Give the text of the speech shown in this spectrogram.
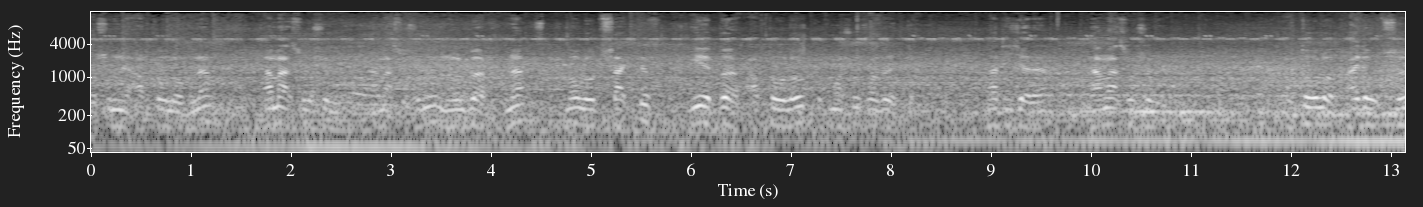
rusumli avtoulov bilan amas rusumli Damas rusumli 01 ni 038 YB avtoulov to'qnashuv sodir etdi. Natijada amas rusumli avtoulov haydovchisi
